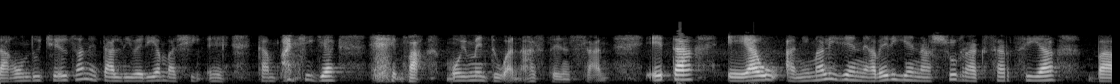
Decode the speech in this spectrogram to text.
lagundu txeutzen, eta aldiberian, ba, si, eh, ba, movimentuan azten zan. Eta, e, hau, animalien, aberien azurrak sartzia, ba,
